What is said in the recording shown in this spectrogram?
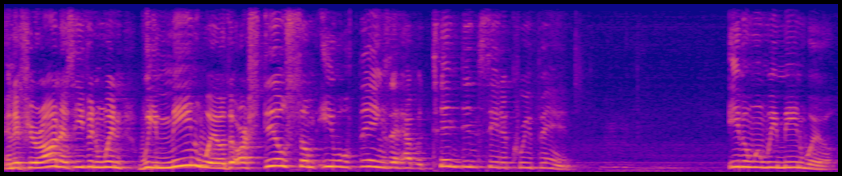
And if you're honest, even when we mean well, there are still some evil things that have a tendency to creep in. Even when we mean well.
